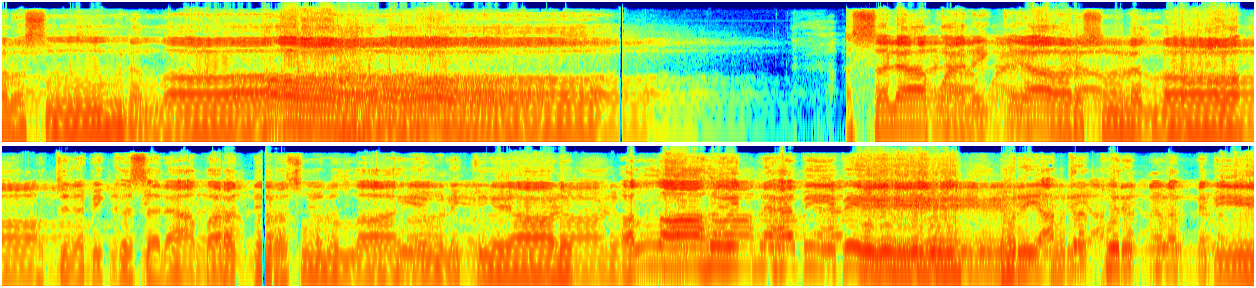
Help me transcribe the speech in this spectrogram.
رسول الله. അസ്സലാമു അലൈക യാ റസൂലല്ലാഹ്. മുത്തുനബിക്ക് സലാം പറഞ്ഞ് റസൂലുള്ളാഹിയെ വിളിക്കുകയാണ്. അല്ലാഹുവിന്റെ ഹബീബേ ഒരു യാത്രക്കുരങ്ങണം നബിയേ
